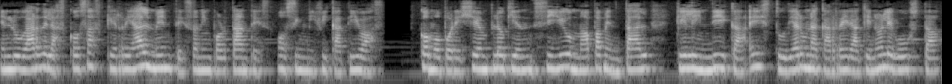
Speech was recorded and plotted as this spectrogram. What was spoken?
en lugar de las cosas que realmente son importantes o significativas, como por ejemplo quien sigue un mapa mental que le indica estudiar una carrera que no le gusta,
